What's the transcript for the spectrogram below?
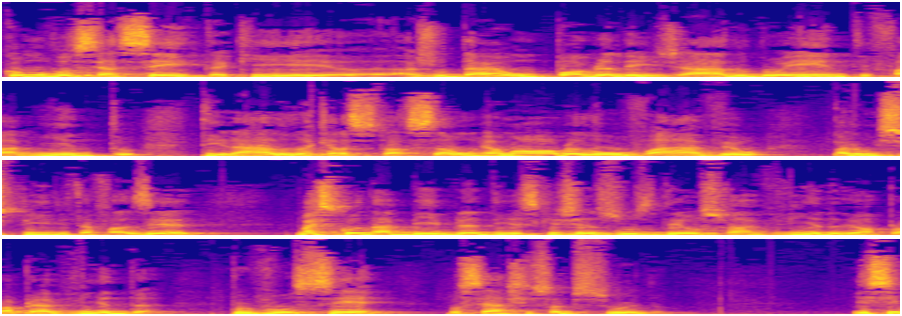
Como você aceita que eh, ajudar um pobre aleijado, doente, faminto, tirá-lo daquela situação é uma obra louvável para um espírita fazer? Mas quando a Bíblia diz que Jesus deu sua vida, deu a própria vida por você, você acha isso absurdo? E se,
